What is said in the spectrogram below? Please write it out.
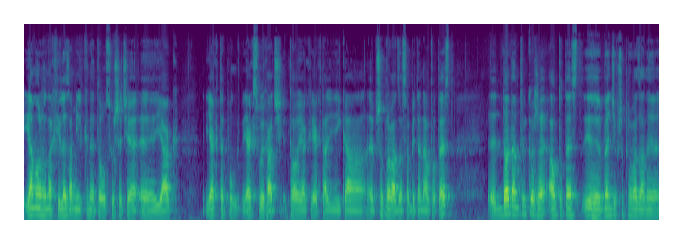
Ja może na chwilę zamilknę, to usłyszycie jak, jak, te punkt, jak słychać to, jak, jak ta linijka przeprowadza sobie ten autotest. Dodam tylko, że autotest będzie przeprowadzany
